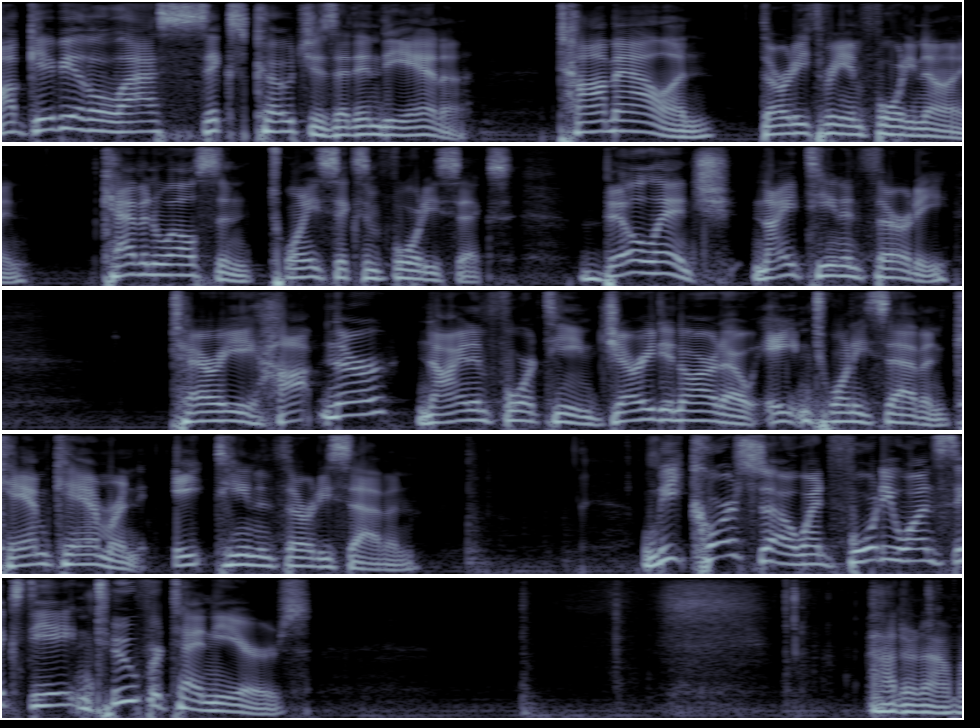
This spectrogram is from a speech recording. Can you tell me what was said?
I'll give you the last six coaches at Indiana. Tom Allen, 33 and 49. Kevin Wilson, 26 and 46. Bill Lynch, 19 and 30. Terry Hoeppner, 9 and 14. Gerry DiNardo, 8 and 27. Cam Cameron, 18 and 37. Lee Corso went 41, 68, and 2 for 10 years. I don't know.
